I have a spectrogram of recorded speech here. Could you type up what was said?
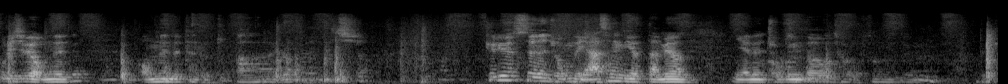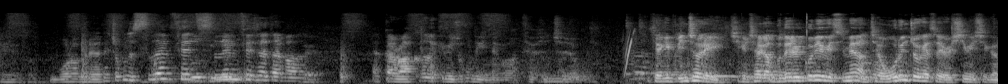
우리 집에 없는 없는 듯한 느낌. 아 이런 뜻이죠. Curious는 조금 더 야성미였다면 얘는 조금 더 뭐라 그래야 돼? 조금 더 slim fit slim fit에다가 약간 락커 느낌이 조금 더 있는 것 같아요 전체적으로. 저기 민철이 지금 제가 무대를 꾸미고 있으면 제 오른쪽에서 열심히 지금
